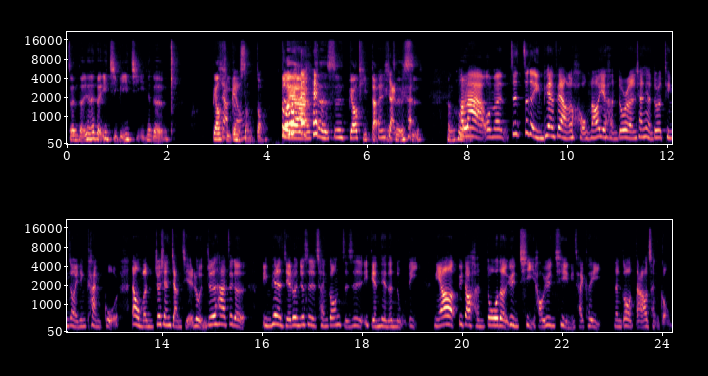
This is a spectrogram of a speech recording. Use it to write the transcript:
真的，因为那个一集比一集那个标题更耸动。对啊，真的是标题党，真的是很会。好啦，我们这这个影片非常的红，然后也很多人，相信很多的听众已经看过了。那我们就先讲结论，就是他这个影片的结论就是成功只是一点点的努力。你要遇到很多的运气，好运气，你才可以能够达到成功。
